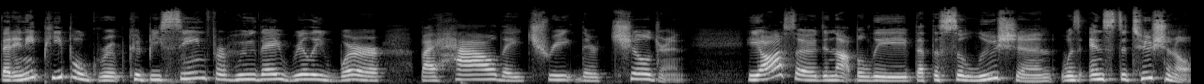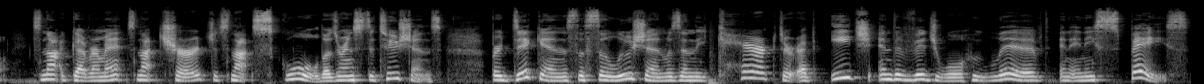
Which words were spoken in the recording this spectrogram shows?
that any people group could be seen for who they really were by how they treat their children. He also did not believe that the solution was institutional. It's not government, it's not church, it's not school. Those are institutions. For Dickens, the solution was in the character of each individual who lived in any space.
